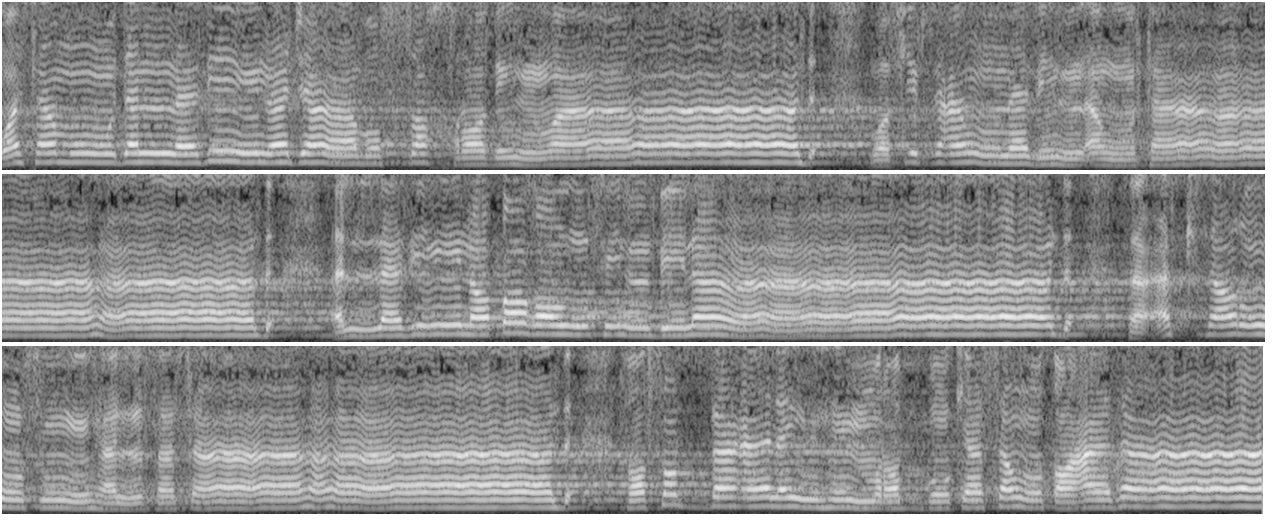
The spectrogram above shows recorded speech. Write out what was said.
وثمود الذين جابوا الصخر بالواد وفرعون ذي الأوتاد الذين طغوا في البلاد فأكثروا فيها الفساد فصب عليهم ربك سوط عذاب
